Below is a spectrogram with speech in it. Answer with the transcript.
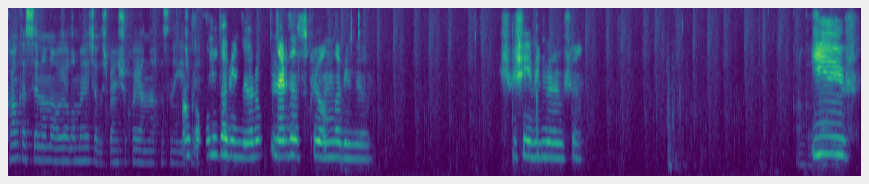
Kanka sen onu oyalamaya çalış. Ben şu kayanın arkasına Kanka geçmeyeyim. onu da bilmiyorum. Nereden sıkıyor onu da bilmiyorum. Hiçbir şey bilmiyorum şu an. Kanka, İf.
